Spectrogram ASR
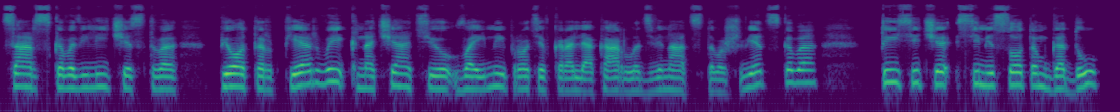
царского величества Петр I к начатию войны против короля Карла XII шведского в 1700 году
